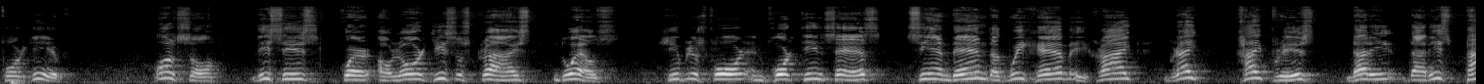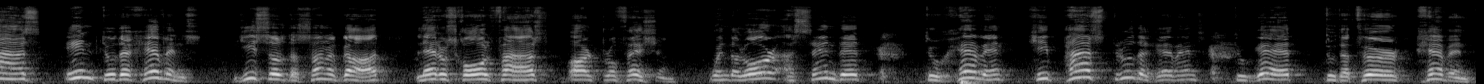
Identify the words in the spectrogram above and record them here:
forgive. Also, this is where our Lord Jesus Christ dwells. Hebrews 4 and 14 says, Seeing then that we have a great, great high priest that is, that is passed into the heavens, Jesus, the Son of God, let us hold fast our profession. When the Lord ascended to heaven, he passed through the heavens to get to the third heaven.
